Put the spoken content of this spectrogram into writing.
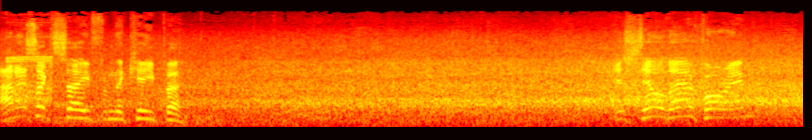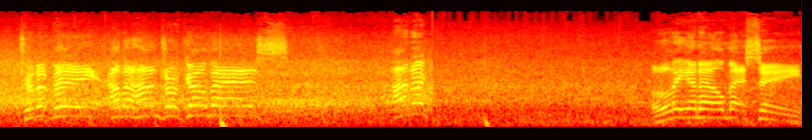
And it's a save from the keeper. It's still there for him. Could it be Alejandro Gomez? And a... Lionel Messi.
